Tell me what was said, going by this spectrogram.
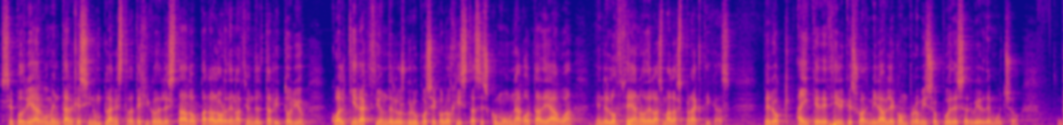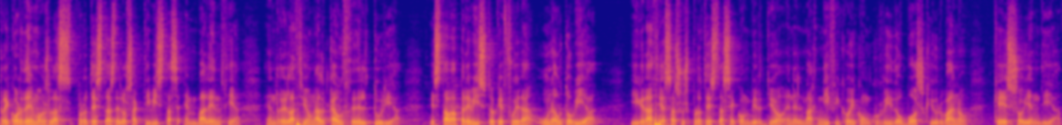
Se podría argumentar que sin un plan estratégico del Estado para la ordenación del territorio, cualquier acción de los grupos ecologistas es como una gota de agua en el océano de las malas prácticas. Pero hay que decir que su admirable compromiso puede servir de mucho. Recordemos las protestas de los activistas en Valencia en relación al cauce del Turia. Estaba previsto que fuera una autovía y gracias a sus protestas se convirtió en el magnífico y concurrido bosque urbano que es hoy en día.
